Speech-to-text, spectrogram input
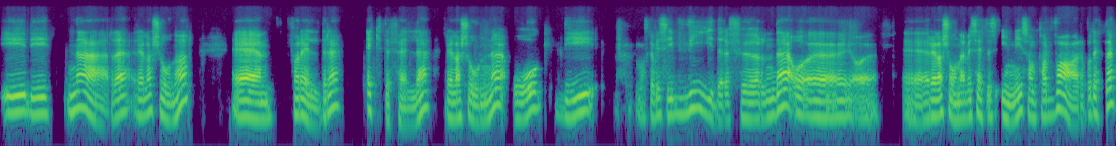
i de nære relasjoner. Eh, foreldre, ektefelle, relasjonene og de hva skal vi si, videreførende og, øh, øh, relasjoner vi settes inn i, som tar vare på dette.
